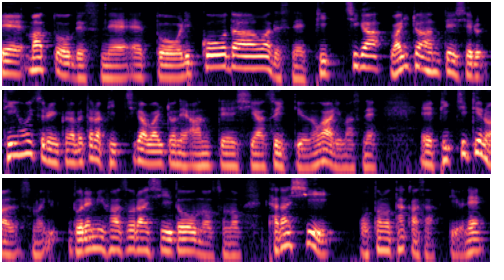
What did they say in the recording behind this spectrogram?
で、まあ、あとですね、えっと、リコーダーはですね、ピッチが割と安定してる。ティンホイッスルに比べたらピッチが割とね、安定しやすいっていうのがありますね。えー、ピッチっていうのは、その、ドレミファソラシドのその、正しい音の高さっていうね、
